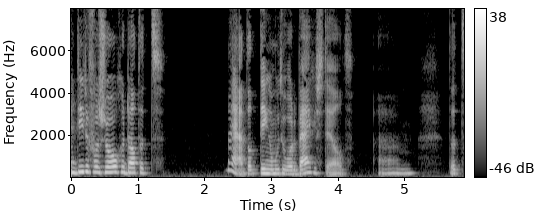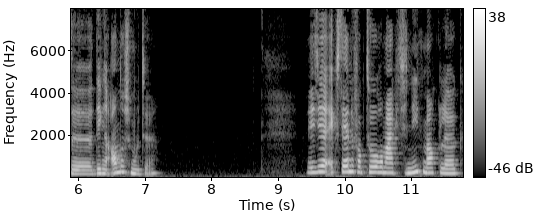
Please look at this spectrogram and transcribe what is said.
en die ervoor zorgen dat het, nou ja, dat dingen moeten worden bijgesteld. Um, dat uh, dingen anders moeten. Weet je, externe factoren maken het je niet makkelijk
